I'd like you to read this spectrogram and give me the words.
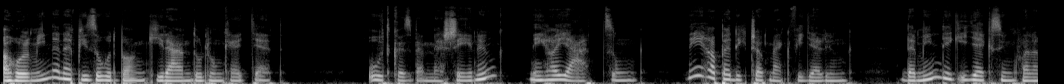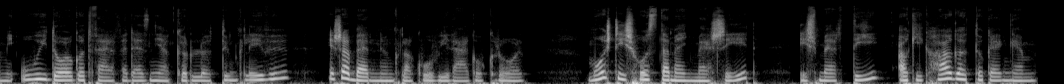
ahol minden epizódban kirándulunk egyet. Útközben mesélünk, néha játszunk, néha pedig csak megfigyelünk, de mindig igyekszünk valami új dolgot felfedezni a körülöttünk lévő és a bennünk lakó világokról. Most is hoztam egy mesét, és mert ti, akik hallgattok engem,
